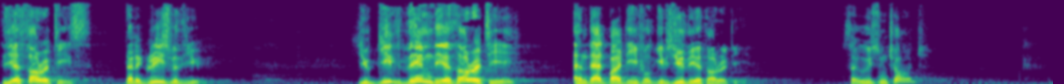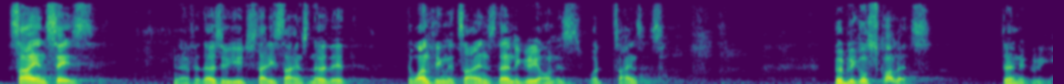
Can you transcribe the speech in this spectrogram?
the authorities that agrees with you. You give them the authority, and that by default gives you the authority. So who's in charge? Science says. You know, for those of you who study science, know that the one thing that science don't agree on is what science is. Biblical scholars don't agree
